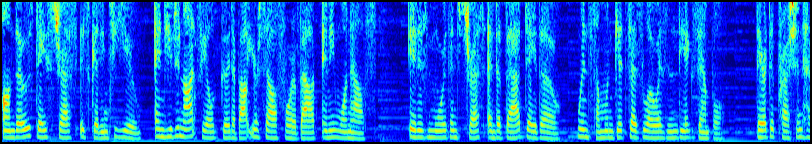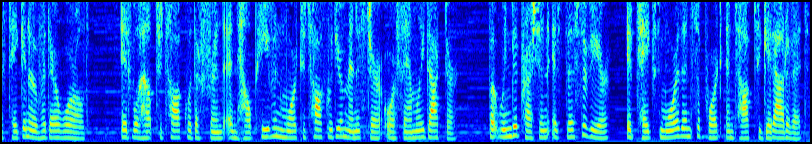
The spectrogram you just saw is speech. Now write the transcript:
On those days, stress is getting to you, and you do not feel good about yourself or about anyone else. It is more than stress and a bad day, though, when someone gets as low as in the example. Their depression has taken over their world, it will help to talk with a friend and help even more to talk with your minister or family doctor. But when depression is this severe, it takes more than support and talk to get out of it.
